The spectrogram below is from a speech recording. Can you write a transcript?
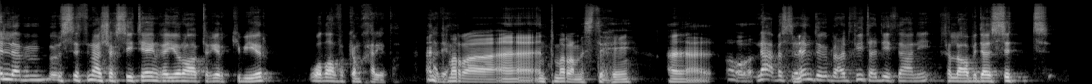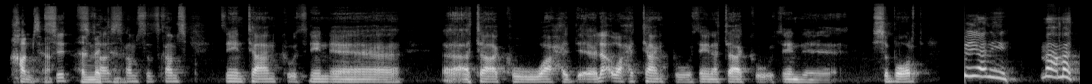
إلا باستثناء شخصيتين غيروها بتغيير كبير وأضافوا كم خريطة. أنت هذه. مرة آه، أنت مرة مستحي. آه، لا بس لا. عنده بعد في تعديل ثاني خلوها بدل ست. خمسة ست المتى خمس خمسة خمس اثنين tank واثنين آه، آه، attack وواحد آه، لا واحد tank واثنين attack واثنين آه، support. يعني ما ما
